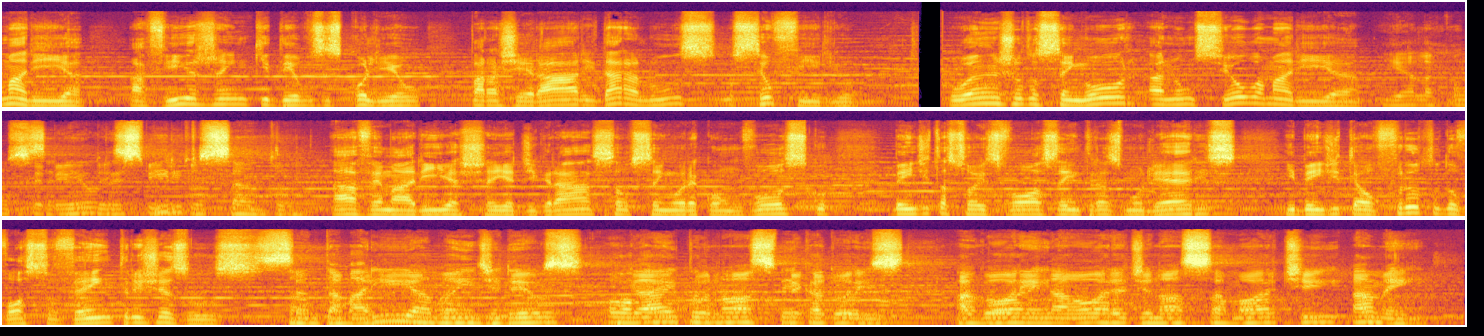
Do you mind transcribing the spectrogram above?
Maria, a Virgem que Deus escolheu para gerar e dar à luz o seu Filho. O anjo do Senhor anunciou a Maria. E ela concebeu do Espírito Santo. Ave Maria, cheia de graça, o Senhor é convosco. Bendita sois vós entre as mulheres, e bendito é o fruto do vosso ventre, Jesus. Santa Maria, Mãe de Deus, rogai por nós, pecadores, agora e na hora de nossa morte. Amém.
